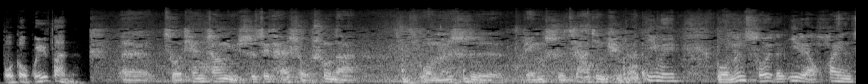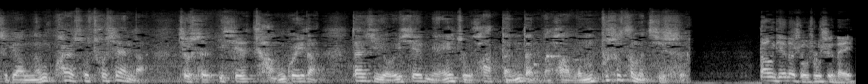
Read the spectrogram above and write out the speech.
不够规范呢？呃，昨天张女士这台手术呢，我们是临时加进去的，因为我们所有的医疗化验指标能快速出现的，就是一些常规的，但是有一些免疫组化等等的话，我们不是这么及时。当天的手术室内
